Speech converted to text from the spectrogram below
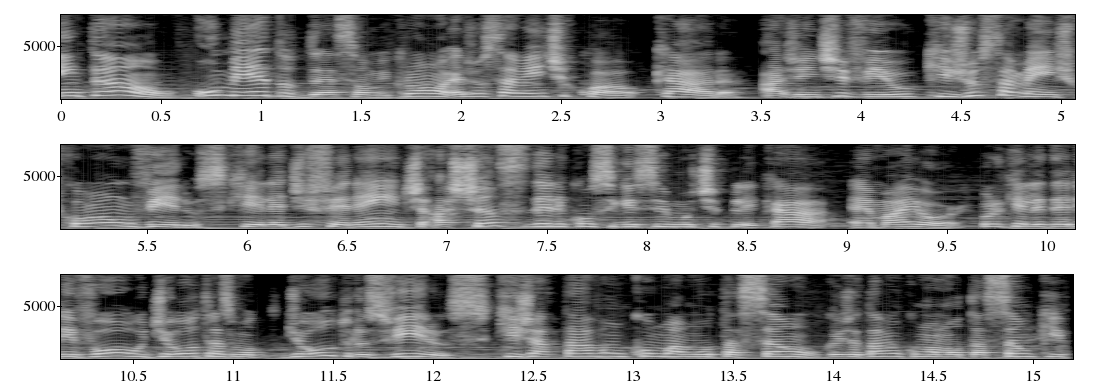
Então, o medo dessa Omicron é justamente qual? Cara, a gente viu que justamente como é um vírus que ele é diferente, a chance dele conseguir se multiplicar é maior. Porque ele derivou de, outras, de outros vírus que já estavam com uma mutação, que já estavam com uma mutação que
